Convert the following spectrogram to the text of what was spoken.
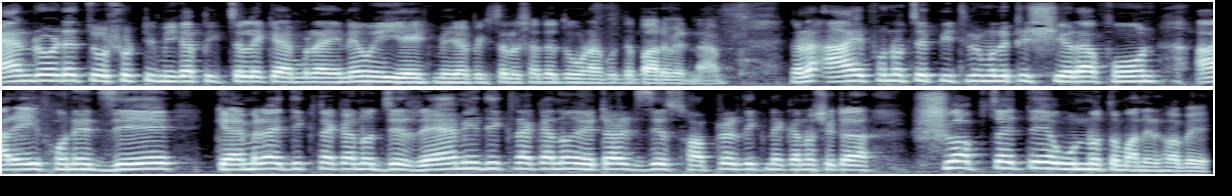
অ্যান্ড্রয়েডের চৌষট্টি মেগাপিক্সেলের ক্যামেরা এনেও এই এইট মেগাপিক্সেলের সাথে তুলনা করতে পারবেন না। কারণ আইফোন হচ্ছে পৃথিবীর মধ্যে একটি সেরা ফোন আর এই ফোনে যে ক্যামেরায় দিক না কেন, যে র্যামই দিক না কেন, এটার যে সফটওয়্যার দিক না কেন, সেটা সবচাইতে উন্নত মানের হবে।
